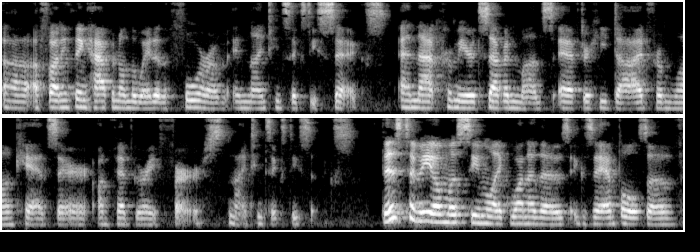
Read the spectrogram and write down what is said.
uh, a funny thing happened on the way to the forum in 1966, and that premiered seven months after he died from lung cancer on February 1st, 1966. This to me almost seemed like one of those examples of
